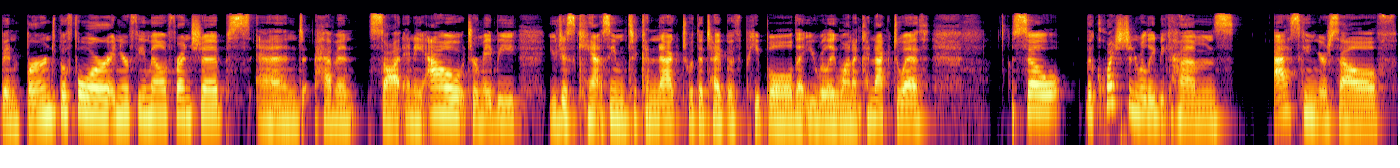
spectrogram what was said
you've been burned before in your female friendships and haven't sought any out. Or maybe you just can't seem to connect with the type of people that you really want to connect with. So the question really becomes asking yourself,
